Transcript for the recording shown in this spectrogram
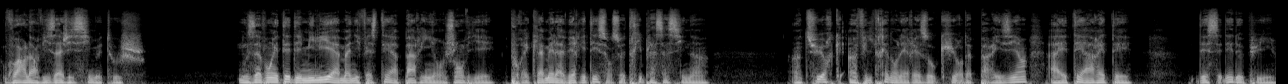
Voir leur visage ici me touche. Nous avons été des milliers à manifester à Paris en janvier pour réclamer la vérité sur ce triple assassinat. Un Turc infiltré dans les réseaux kurdes parisiens a été arrêté, décédé depuis.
